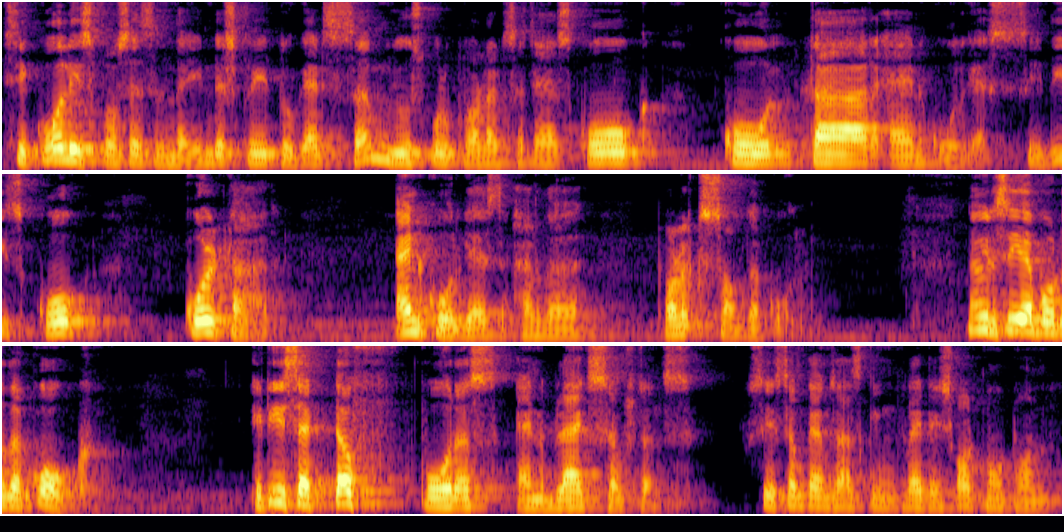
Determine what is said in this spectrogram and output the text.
See, coal is processed in the industry to get some useful products such as coke, coal, tar, and coal gas. See, these coke, coal tar, and coal gas are the products of the coal. Now we'll see about the coke. It is a tough, porous, and black substance. See, sometimes asking, write a short note on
